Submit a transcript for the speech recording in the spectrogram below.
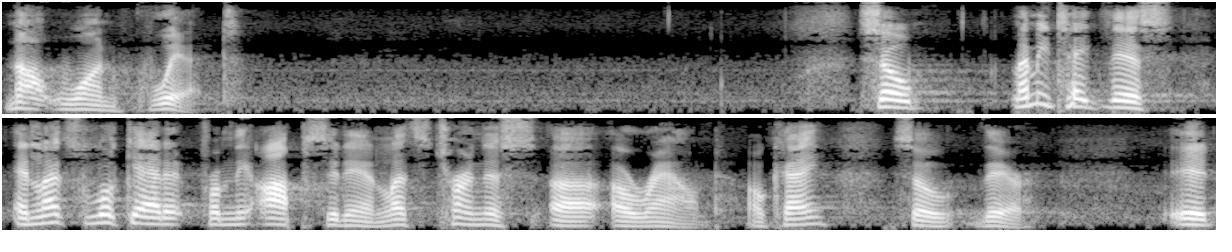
Not one whit. So let me take this and let's look at it from the opposite end. Let's turn this uh, around, okay? So there. It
